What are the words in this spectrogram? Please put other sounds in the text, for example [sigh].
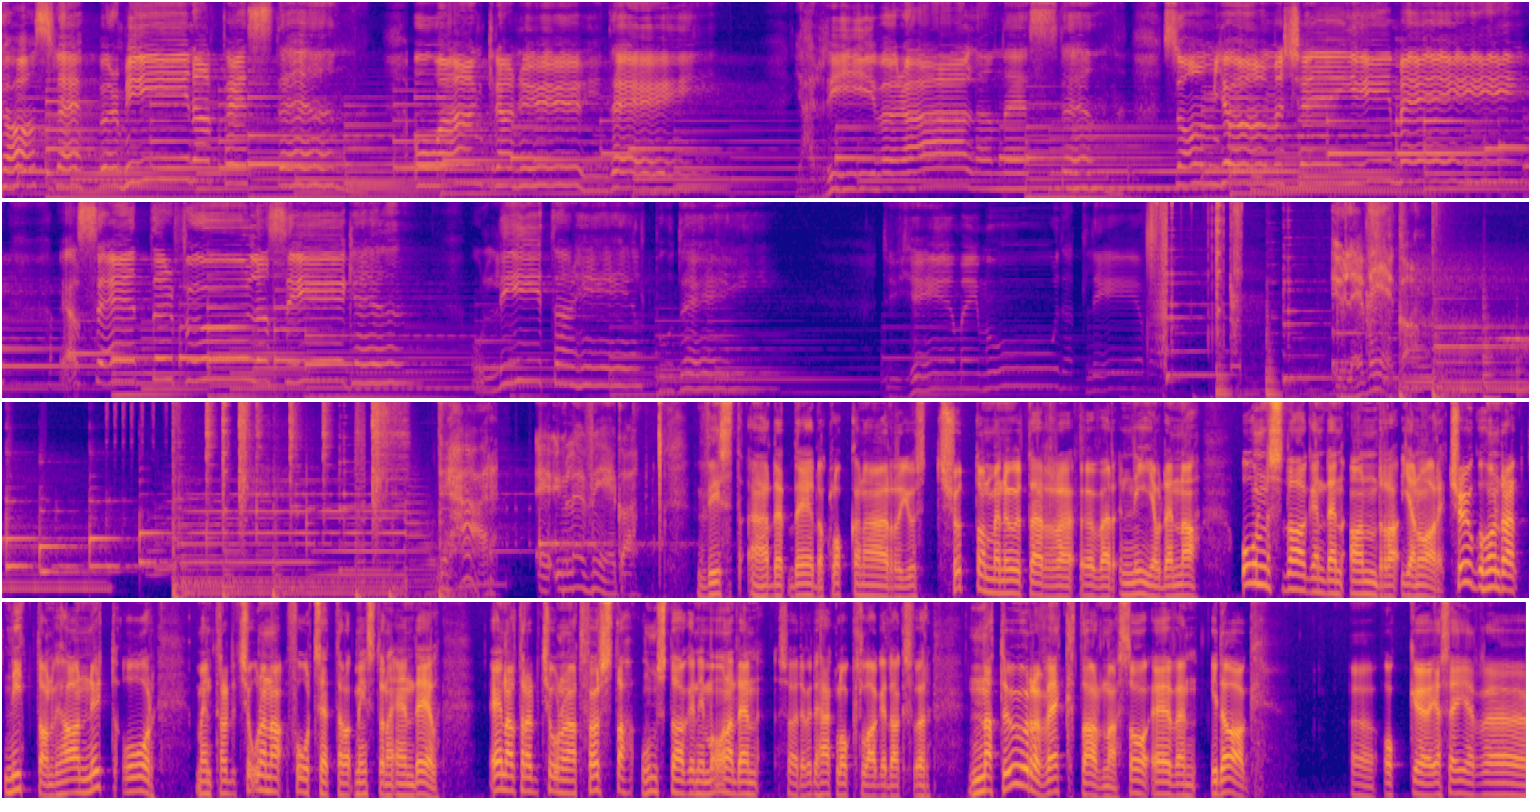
Jag släpper mina fästen och ankrar nu i dig. Jag river alla nästen som gömmer sig i mig. Jag sätter fulla segel och litar helt på dig. Du ger mig mod att leva. Yle Vega. Yle Vega. Visst är det det då klockan är just 17 minuter över nio denna onsdagen den 2 januari 2019. Vi har nytt år, men traditionerna fortsätter åtminstone en del. En av traditionerna att första onsdagen i månaden så är det vid det här klockslaget dags för Naturväktarna, så även idag. Eh, Och eh, jag säger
